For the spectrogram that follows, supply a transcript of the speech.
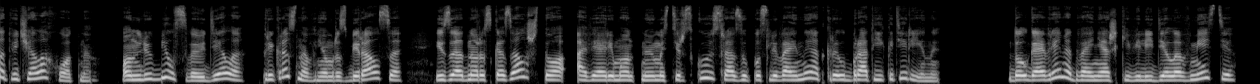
отвечал охотно. Он любил свое дело, прекрасно в нем разбирался и заодно рассказал, что авиаремонтную мастерскую сразу после войны открыл брат Екатерины. Долгое время двойняшки вели дело вместе,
